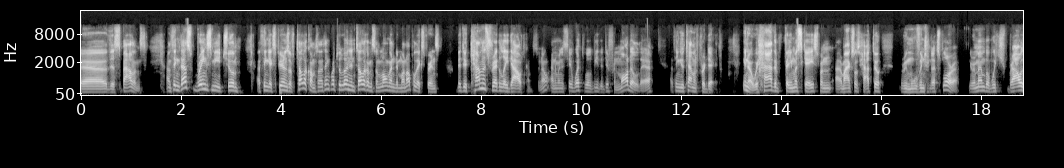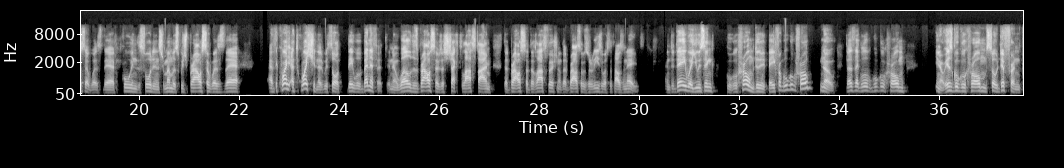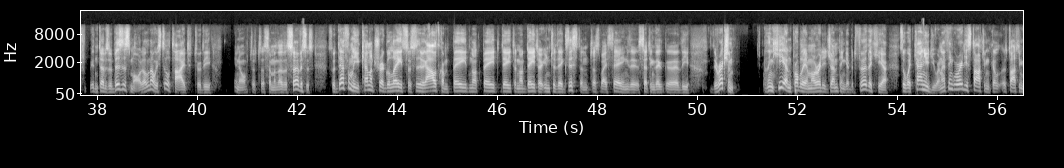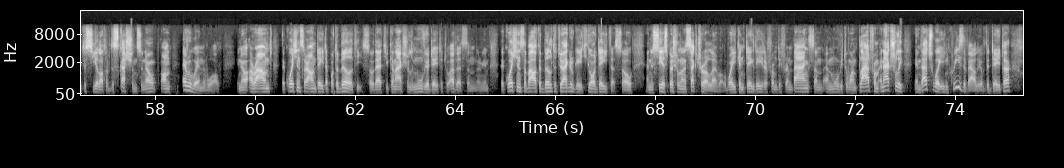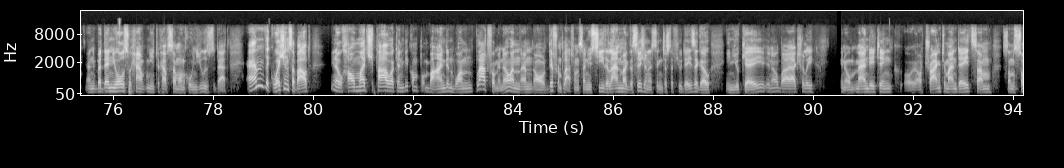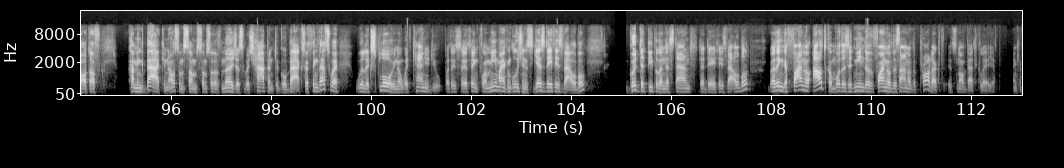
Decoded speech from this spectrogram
uh, this balance. I think that brings me to, I think, experience of telecoms. And I think what you learned in telecoms and long on the monopoly experience, that you cannot regulate the outcomes, you know? And when you say what will be the different model there, I think you cannot predict. You know, we had the famous case when uh, Microsoft had to remove Internet Explorer. You remember which browser was there? Who in this audience remembers which browser was there at the, que at question that we thought they will benefit. You know, well, this browser just checked last time that browser, the last version of that browser was released was 2008. And today we're using Google Chrome. Do we pay for Google Chrome? No. Does the Google Chrome, you know, is Google Chrome so different in terms of business model? No, it's still tied to the, you know, to, to some other services. So definitely you cannot regulate specific outcome, paid, not paid, data, not data into the existence just by saying the setting the, uh, the direction. I think here, and probably I'm already jumping a bit further here. So what can you do? And I think we're already starting starting to see a lot of discussions, you know, on everywhere in the world, you know, around the questions around data portability, so that you can actually move your data to others, and the questions about the ability to aggregate your data. So, and you see, especially on a sectoral level, where you can take data from different banks and, and move it to one platform, and actually, in that way, increase the value of the data. And but then you also have need to have someone who use that, and the questions about you know how much power can be combined in one platform you know and, and or different platforms. And you see the landmark decision i think just a few days ago in uk you know by actually you know mandating or, or trying to mandate some some sort of coming back you know some some some sort of mergers which happen to go back. So i think that's where we'll explore you know what can you do. But i think for me my conclusion is yes data is valuable. Good that people understand that data is valuable but I think the final outcome, what does it mean, the final design of the product, it's not that clear yet. Thank you.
